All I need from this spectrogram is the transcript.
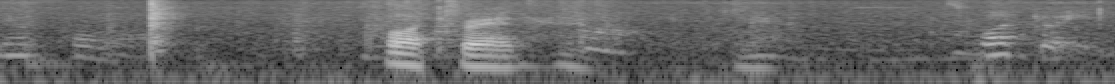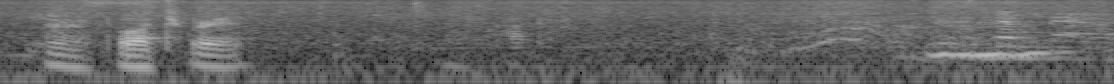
เรียกโฟร์ fourth grade สปอร์ตเกรดเออ fourth grade น้ำแดง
